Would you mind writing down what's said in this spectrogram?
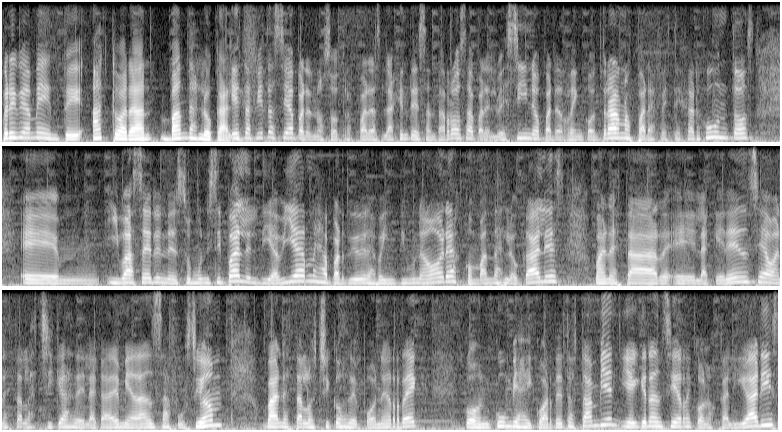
Previamente actuarán bandas locales. Que esta fiesta sea para nosotros, para la gente de Santa Rosa, para el vecino, para reencontrarnos, para festejar juntos. Eh, y va a ser en el submunicipal el día viernes a partir de las 21 horas con bandas locales. Van a estar eh, La Querencia, van a estar las chicas de la Academia Danza Fusión, van a estar los chicos de Poner Rec con cumbias y cuartetos también, y el gran cierre con los Caligaris,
